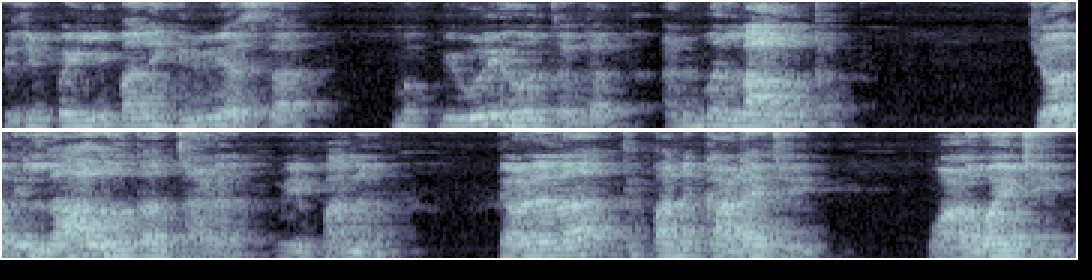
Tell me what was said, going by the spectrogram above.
त्याची पहिली पानं हिरवी असतात मग पिवळी होत जातात आणि मग लाल होतात. जेव्हा ती लाल होतात झाडं म्हणजे पानं त्यावेळेला ती पानं काढायची वाळवायची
